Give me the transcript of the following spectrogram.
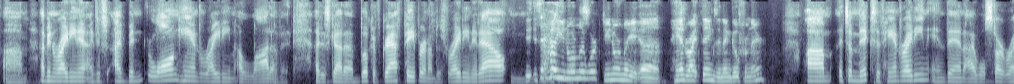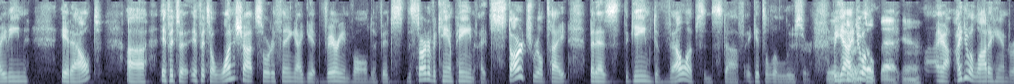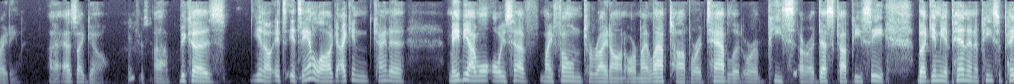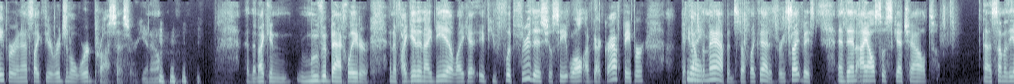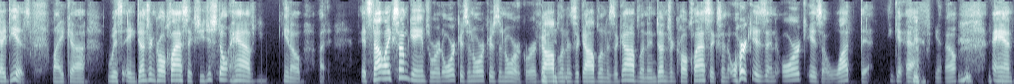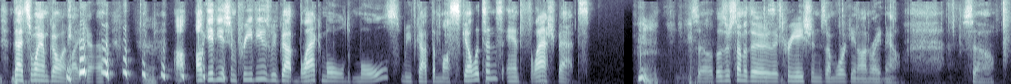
Um, I've been writing it. I just I've been longhand writing a lot of it. I just got a book of graph paper, and I'm just writing it out. Is that how you normally else. work? Do you normally uh, handwrite things and then go from there? Um, it's a mix of handwriting and then I will start writing it out. Uh, if it's a if it's a one shot sort of thing, I get very involved. If it's the start of a campaign, it starts real tight, but as the game develops and stuff, it gets a little looser. But yeah, I do a- that. Yeah, I, I do a lot of handwriting uh, as I go interesting. uh, because you know it's it's analog. I can kind of maybe I won't always have my phone to write on or my laptop or a tablet or a piece or a desktop PC, but give me a pen and a piece of paper and that's like the original word processor, you know. and then I can move it back later. And if I get an idea, like if you flip through this, you'll see, well, I've got graph paper. out Right. the map and stuff like that. It's very site based. And then I also sketch out uh, some of the ideas. Like uh, with a Dungeon Crawl Classics, you just don't have, you know, uh, it's not like some games where an orc is an orc is an orc, or a goblin is a goblin is a goblin. In Dungeon Crawl Classics, an orc is an orc is a what the f, you know, and that's the way I'm going. Like, uh, I'll, I'll give you some previews. We've got black mold moles, we've got the moss skeletons, and flash bats. Hmm. So those are some of the, the creations I'm working on right now. So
